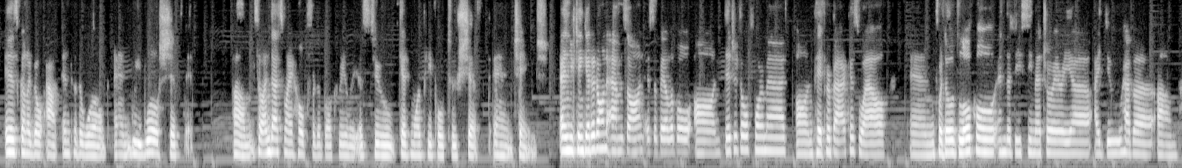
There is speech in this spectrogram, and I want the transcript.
is going to go out into the world and we will shift it. Um, so, and that's my hope for the book really is to get more people to shift and change and you can get it on Amazon. It's available on digital format, on paperback as well. And for those local in the DC metro area, I do have a um,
